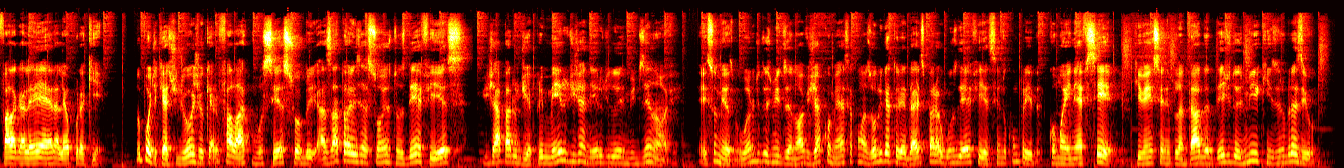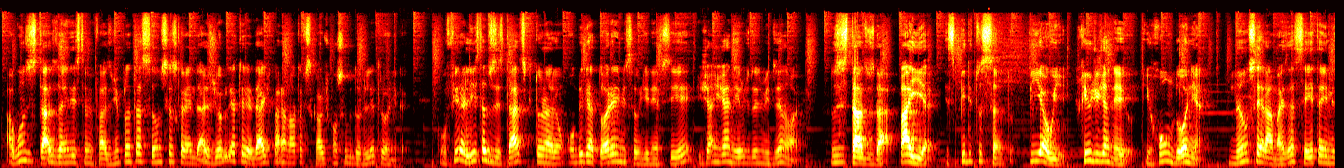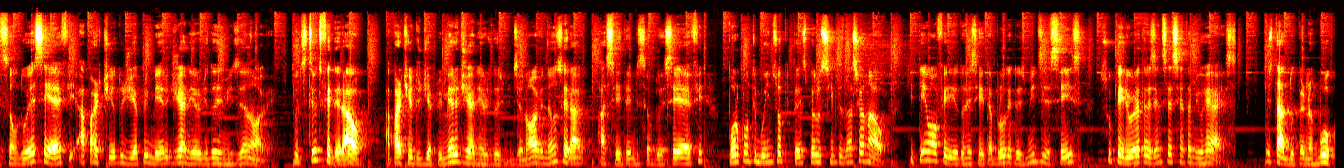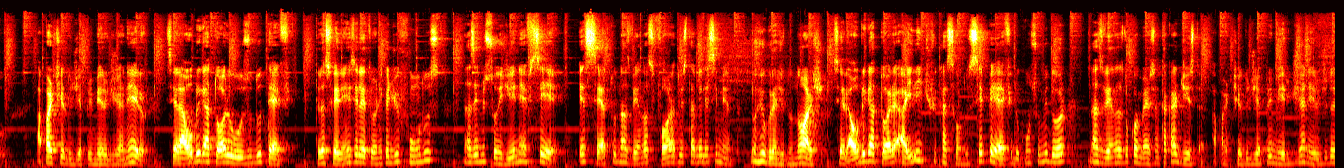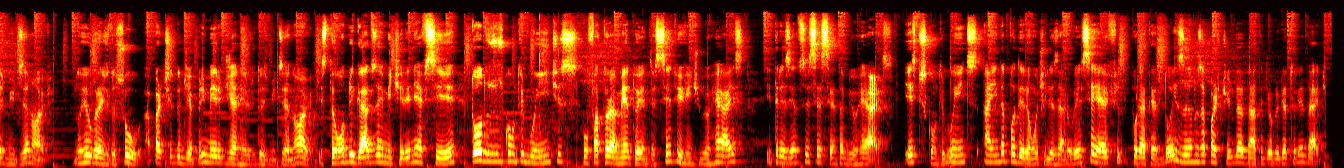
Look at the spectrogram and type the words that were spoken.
Fala galera, Léo por aqui. No podcast de hoje eu quero falar com vocês sobre as atualizações nos DFEs já para o dia 1 de janeiro de 2019. É isso mesmo, o ano de 2019 já começa com as obrigatoriedades para alguns DFEs sendo cumpridas, como a NFC, que vem sendo implantada desde 2015 no Brasil. Alguns estados ainda estão em fase de implantação de seus calendários de obrigatoriedade para a nota fiscal de consumidor eletrônica. Confira a lista dos estados que tornarão obrigatória a emissão de NFC já em janeiro de 2019. Nos estados da Bahia, Espírito Santo, Piauí, Rio de Janeiro e Rondônia, não será mais aceita a emissão do ECF a partir do dia 1 de janeiro de 2019. No Distrito Federal, a partir do dia 1 de janeiro de 2019, não será aceita a emissão do ECF por contribuintes optantes pelo Simples Nacional, que tenham auferido receita bruta em 2016 superior a 360 mil reais. No estado do Pernambuco, a partir do dia 1 de janeiro, será obrigatório o uso do TEF, Transferência Eletrônica de Fundos, nas emissões de NFC, exceto nas vendas fora do estabelecimento. No Rio Grande do Norte, será obrigatória a identificação do CPF do consumidor nas vendas do comércio atacadista, a partir do dia 1 de janeiro de 2019 no Rio Grande do Sul, a partir do dia 1 de janeiro de 2019, estão obrigados a emitir NFCE todos os contribuintes com faturamento entre 120 mil reais e 360 mil reais. Estes contribuintes ainda poderão utilizar o ECF por até dois anos a partir da data de obrigatoriedade.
